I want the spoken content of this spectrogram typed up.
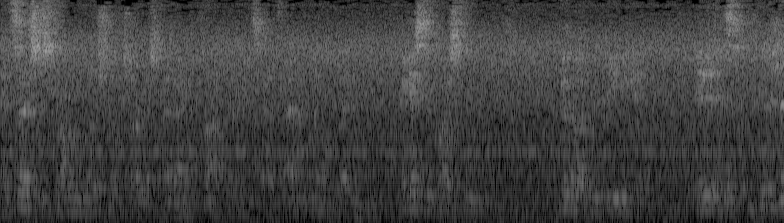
had such a strong emotional charge that I thought they're insights. I don't know, but I guess the question, good luck repeating it, is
